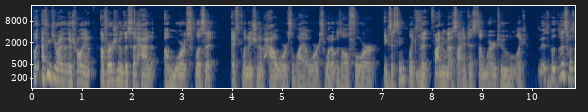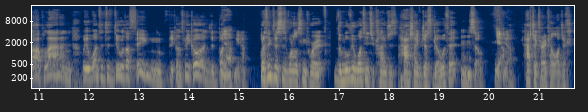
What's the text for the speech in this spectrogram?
But I think you're right that there's probably an, a version of this that had a more explicit explanation of how it works, why it works, what it was all for existing. Like mm. that finding that scientist somewhere to like this was, this was our plan. We wanted to do the thing because we could. But Yeah. yeah. But I think this is one of those things where the movie wants you to kind of just hashtag just go with it. So Yeah. yeah. Hashtag fairy tale logic.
